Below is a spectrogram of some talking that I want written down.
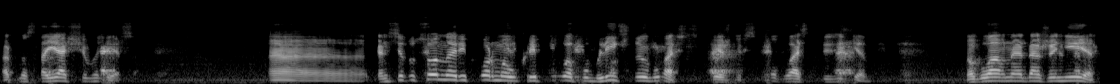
от настоящего леса. Э, конституционная реформа укрепила публичную власть, прежде всего власть президента. Но главное даже не это.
